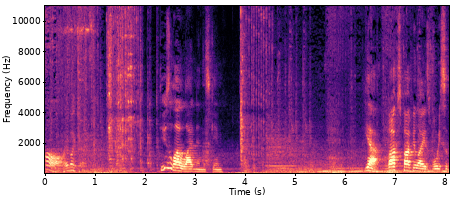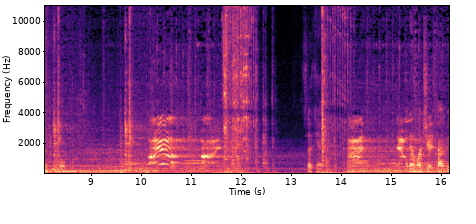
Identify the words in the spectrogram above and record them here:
Oh, I like that. They use a lot of Latin in this game. Yeah, Vox Populi is voice of the people. It's okay. I didn't want your crappy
